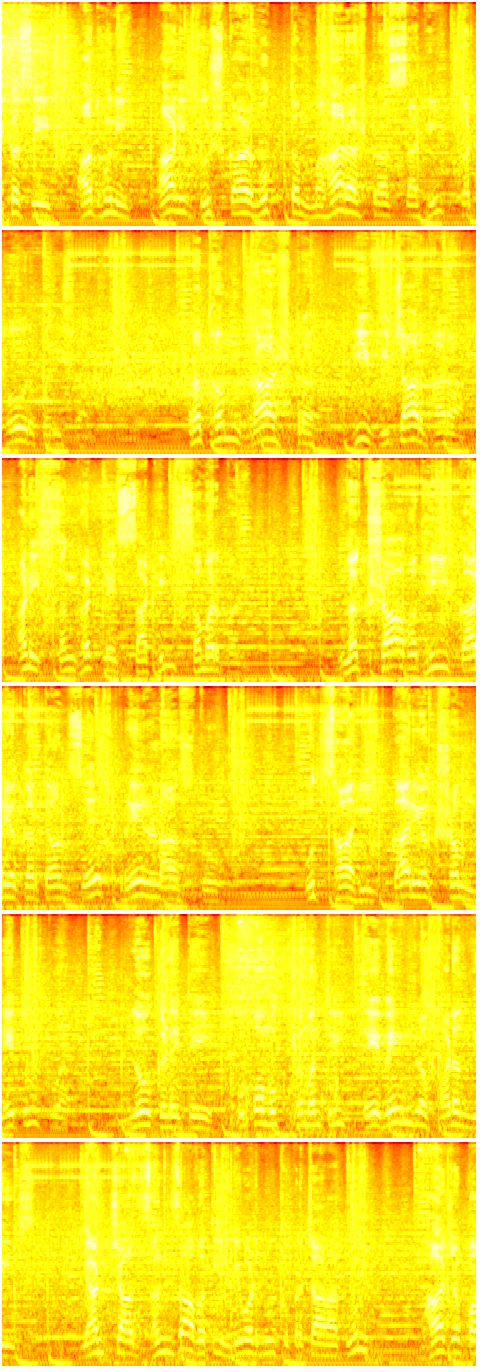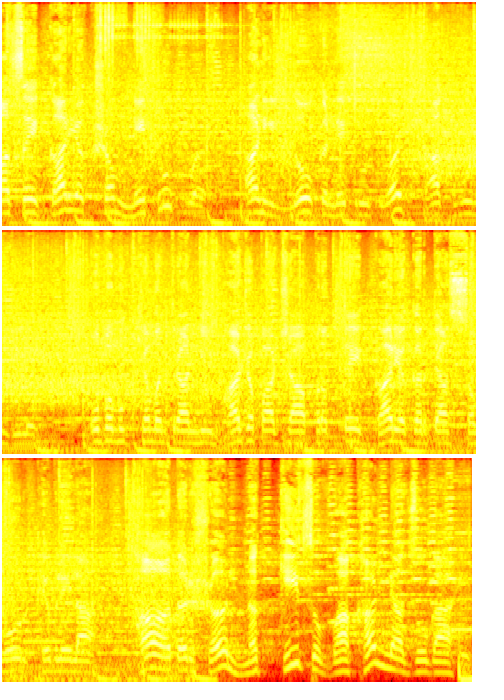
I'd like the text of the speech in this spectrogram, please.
विकसित आधुनिक आणि दुष्काळमुक्त महाराष्ट्रासाठी कठोर परिश्रम. प्रथम राष्ट्र ही विचारधारा आणि संघटनेसाठी समर्पण. लक्षावधी कार्यकर्त्यांचे प्रेरणास्त्रोत उत्साही कार्यक्षम नेतृत्व. लोकनेते उपमुख्यमंत्री देवेंद्र फडणवीस यांच्या झंझावती निवडणूक प्रचारातून भाजपाचे कार्यक्षम नेतृत्व आणि लोकनेतृत्व दाखवून दिले. उपमुख्यमंत्र्यांनी भाजपाच्या प्रत्येक कार्यकर्त्यासमोर ठेवलेला हा आदर्श नक्कीच वाखाणण्याजोगा आहे.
